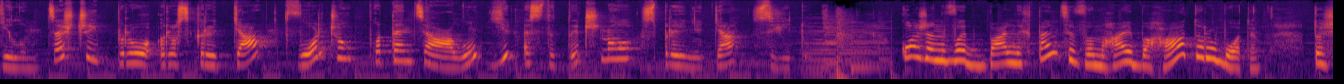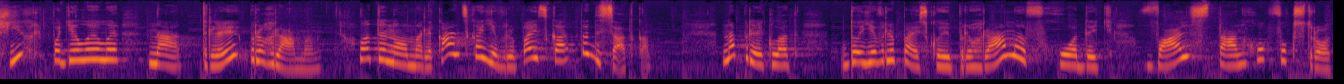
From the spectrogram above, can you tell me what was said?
тілом, це ще й про розкриття творчого потенціалу і естетичного сприйняття світу. Кожен вид бальних танців вимагає багато роботи, тож їх поділили на три програми: латиноамериканська, європейська та десятка. Наприклад, до європейської програми входить вальс, танго, фокстрот.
